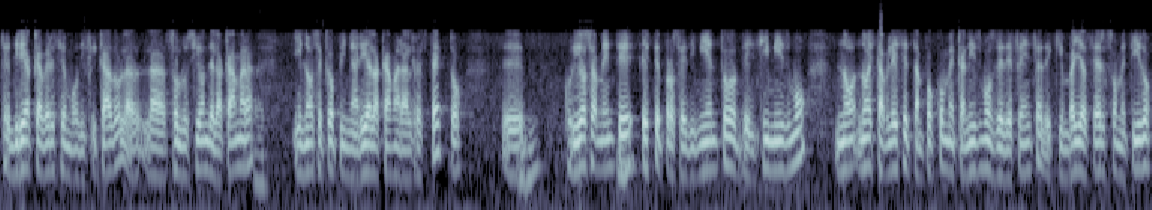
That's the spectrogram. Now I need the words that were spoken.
tendría que haberse modificado la, la solución de la Cámara y no sé qué opinaría la Cámara al respecto. Eh, Curiosamente, este procedimiento de en sí mismo no, no establece tampoco mecanismos de defensa de quien vaya a ser sometido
